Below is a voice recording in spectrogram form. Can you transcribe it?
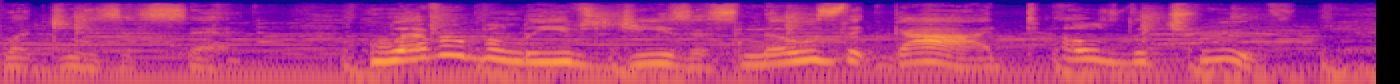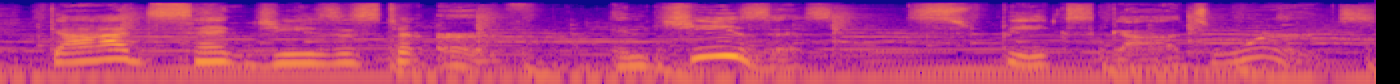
what Jesus said. Whoever believes Jesus knows that God tells the truth. God sent Jesus to earth, and Jesus speaks God's words.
